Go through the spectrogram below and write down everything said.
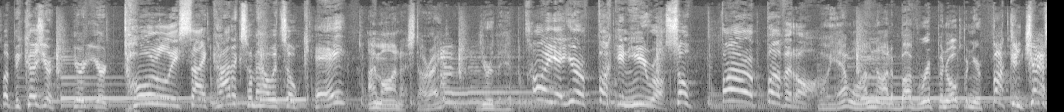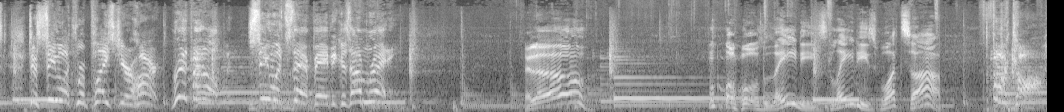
But because you're you're you're totally psychotic, somehow it's okay? I'm honest, all right? You're the hypocrite. Oh yeah, you're a fucking hero, so far above it all. Oh, yeah? Well, I'm not above ripping open your fucking chest to see what's replaced your heart. Rip it open! See what's there, baby, because I'm ready. Hello? Oh, ladies, ladies, what's up? Fuck off!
